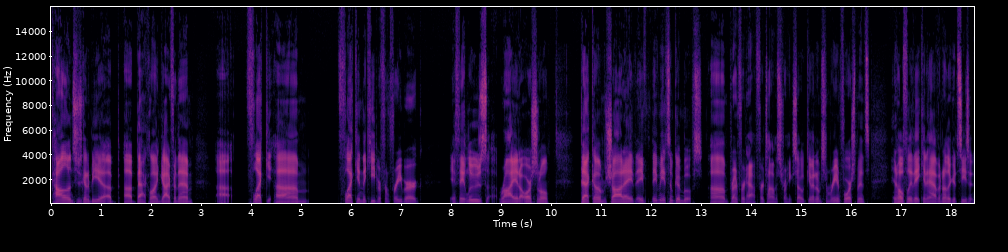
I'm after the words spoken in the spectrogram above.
Collins, who's going to be a, a backline guy for them. Uh, Fleck, um, Flecken, the keeper from Freiburg. If they lose Raya to Arsenal, Beckham, Schade, they've they've made some good moves. Um, Brentford have for Thomas Frank, so giving them some reinforcements, and hopefully they can have another good season.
